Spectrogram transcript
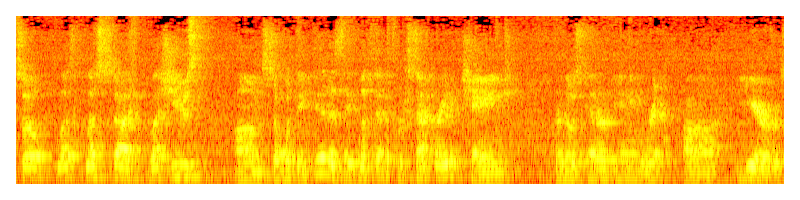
so let's, let's, uh, let's use it. Um, so what they did is they looked at a percent rate of change for those intervening uh, years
